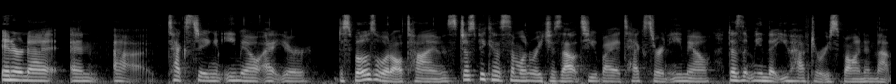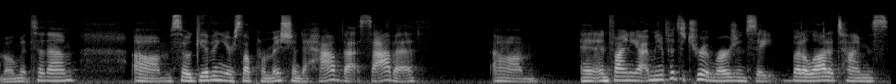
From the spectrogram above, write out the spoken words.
internet and uh, texting and email at your disposal at all times, just because someone reaches out to you by a text or an email doesn't mean that you have to respond in that moment to them. Um, so giving yourself permission to have that Sabbath um, and, and finding out. I mean, if it's a true emergency, but a lot of times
